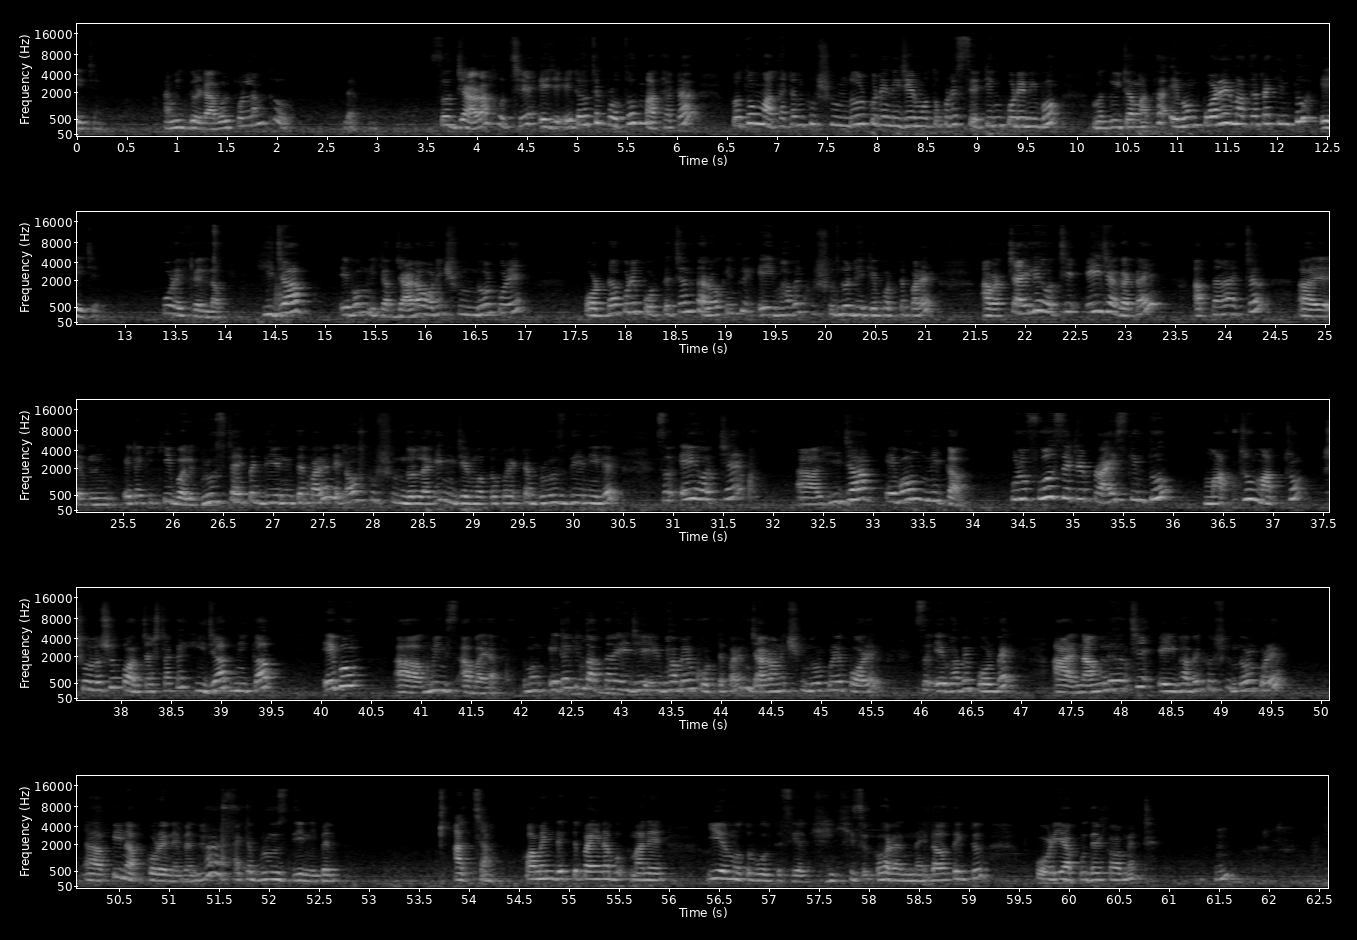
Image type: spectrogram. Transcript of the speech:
এই যে, আমি ডাবল পরলাম তো, দেখো। সো যারা হচ্ছে, এই যে, এটা হচ্ছে প্রথম মাথাটা। প্রথম মাথাটা আমি খুব সুন্দর করে নিজের মতো করে সেটিং করে নিব, আমার দুইটা মাথা, এবং পরের মাথাটা কিন্তু এই যে, করে ফেললাম। হিজাব এবং নিকাব। যারা অনেক সুন্দর করে পর্দা করে পড়তে চান, তারাও কিন্তু এইভাবে খুব সুন্দর ঢেকে পড়তে পারেন। আবার চাইলে হচ্ছে এই জায়গাটায় আপনারা একটা এটাকে কি বলে ব্রুজ টাইপের দিয়ে নিতে পারেন। এটাও খুব সুন্দর লাগে, নিজের মতো করে একটা ব্রুজ দিয়ে নিলেন সো এই হচ্ছে হিজাব এবং নিকাব পুরো ফুল সেটের প্রাইস কিন্তু মাত্র মাত্র ষোলোশো পঞ্চাশ টাকা হিজাব নিকাব এবং উইংস আবায়া এবং এটা কিন্তু আপনারা এই যে, এইভাবেও করতে পারেন, যারা অনেক সুন্দর করে পরেন সো এভাবে পরবেন আর না হলে হচ্ছে, এইভাবে খুব সুন্দর করে পিন আপ করে নেবেন হ্যাঁ? একটা ব্রুজ দিয়ে নেবেন। আচ্ছা। কমেন্ট দেখতে পাই না মানে ইয়ের মতো বলতেছি আর কি, কিছু করার নাই। দাও তো একটু পড়ি আপুদের কমেন্ট হুম?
